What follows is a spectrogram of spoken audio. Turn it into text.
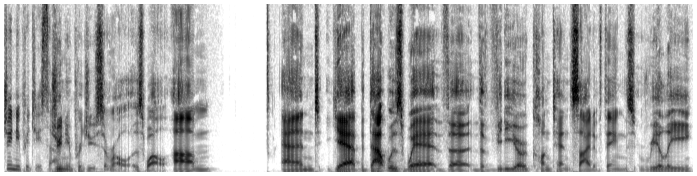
junior producer. junior producer role as well. Um, and yeah, but that was where the the video content side of things really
